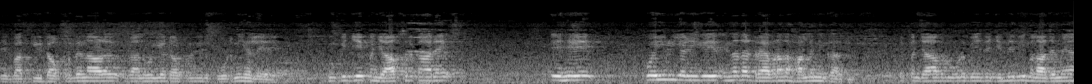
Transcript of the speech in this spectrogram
ਤੇ ਬਾਕੀ ਡਾਕਟਰ ਦੇ ਨਾਲ ਗੱਲ ਹੋਈ ਹੈ ਡਾਕਟਰ ਦੀ ਰਿਪੋਰਟ ਨਹੀਂ ਹਲੇ ਆਈ। ਕਿਉਂਕਿ ਜੇ ਪੰਜਾਬ ਸਰਕਾਰ ਹੈ ਇਹ ਕੋਈ ਵੀ ਯਾਨੀ ਕਿ ਇਹਨਾਂ ਦਾ ਡਰਾਈਵਰਾਂ ਦਾ ਹੱਲ ਨਹੀਂ ਕਰਦੀ। ਤੇ ਪੰਜਾਬ ਰੋਡਵੇਜ਼ ਦੇ ਜਿੰਨੇ ਵੀ ਮੁਲਾਜ਼ਮ ਆ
